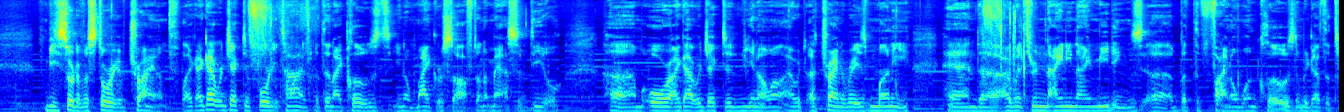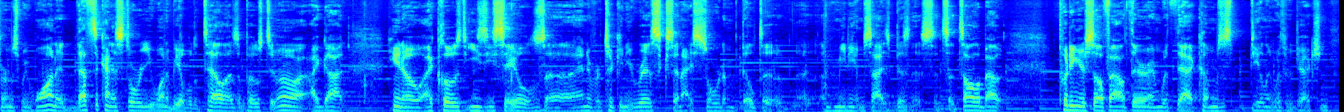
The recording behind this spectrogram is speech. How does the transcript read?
be sort of a story of triumph. Like I got rejected 40 times, but then I closed, you know, Microsoft on a massive deal. Um, or I got rejected, you know, I was, trying to raise money and uh, I went through 99 meetings, uh, but the final one closed and we got the terms we wanted. That's the kind of story you want to be able to tell as opposed to, oh, I got, you know, I closed easy sales, uh, I never took any risks and I sort of built a, a medium-sized business. It's, it's all about putting yourself out there and with that comes dealing with rejection.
